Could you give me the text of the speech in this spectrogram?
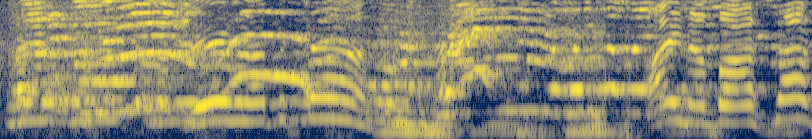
Sige, malapit na. Ay, nabasag.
